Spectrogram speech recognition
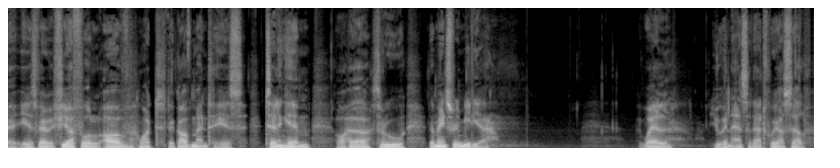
uh, is very fearful of what the government is telling him or her through the mainstream media? Well, you can answer that for yourself.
